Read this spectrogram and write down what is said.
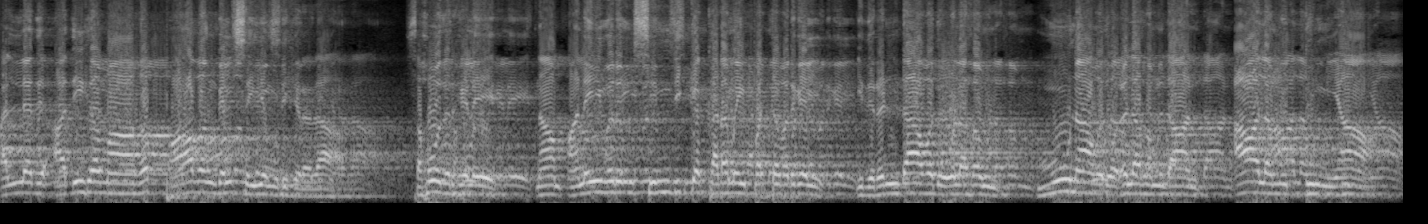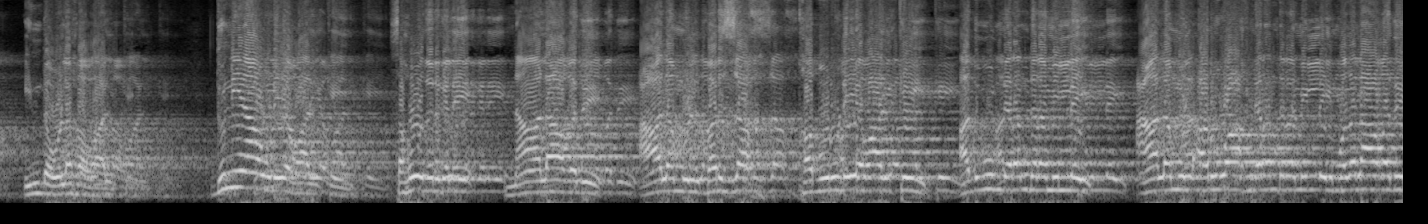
அல்லது அதிகமாக பாவங்கள் செய்ய முடிகிறதா? சகோதரர்களே நாம் அனைவரும் சிந்திக்க கடமைப்பட்டவர்கள். இது இரண்டாவது உலகம் மூணாவது உலகம் தான் ஆலமு துன்யா. இந்த உலக வாழ்க்கை. துனியாவுடைய வாழ்க்கை. சகோதரர்களே நாலாவது ஆலமுல் பர்சக் கபருடைய வாழ்க்கை. அதுவும் நிரந்தரம் இல்லை ஆலமுல் அருவாஹ் நிரந்தரம் இல்லை முதலாவது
